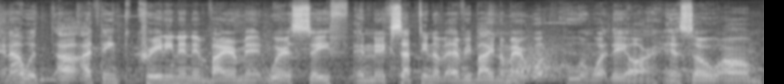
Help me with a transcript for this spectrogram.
And I would, uh, I think creating an environment where it's safe and accepting of everybody, no matter what, who and what they are. And so um,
